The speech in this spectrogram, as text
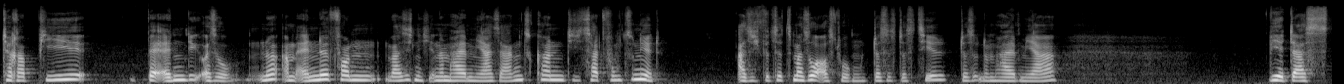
Therapie beendigen, also ne, am Ende von, weiß ich nicht, in einem halben Jahr sagen zu können, dies hat funktioniert. Also ich würde es jetzt mal so ausdrucken. Das ist das Ziel, dass in einem halben Jahr wir das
